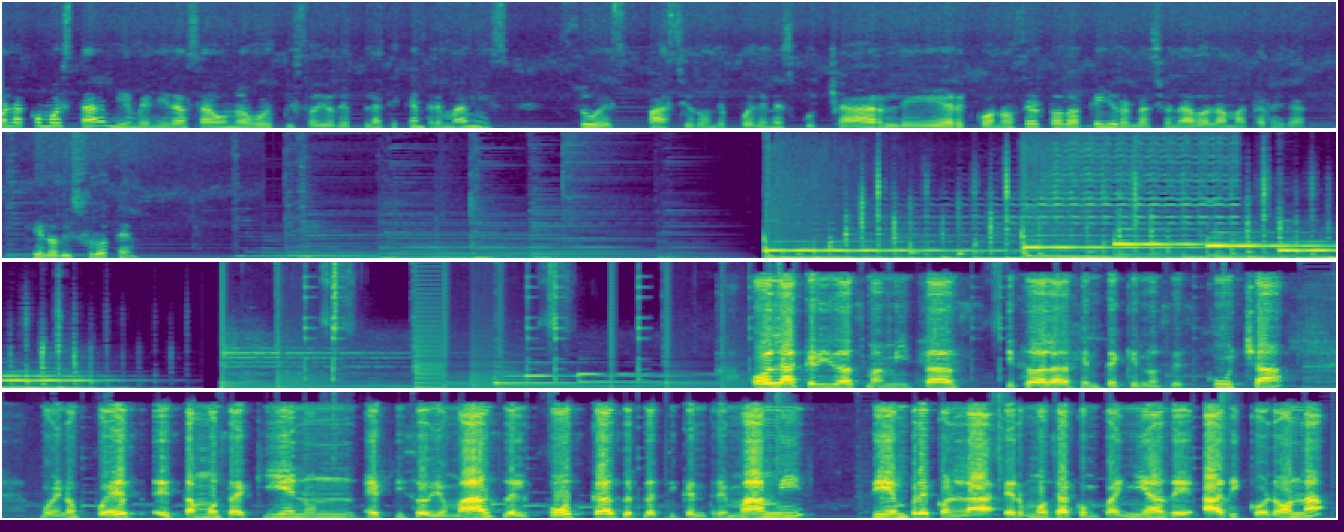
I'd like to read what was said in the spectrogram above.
Hola, ¿cómo están? Bienvenidas a un nuevo episodio de Plática entre Mamis, su espacio donde pueden escuchar, leer, conocer todo aquello relacionado a la maternidad. Que lo disfruten. Hola queridas mamitas y toda la gente que nos escucha. Bueno, pues estamos aquí en un episodio más del podcast de Plática entre Mamis, siempre con la hermosa compañía de Adi Corona.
